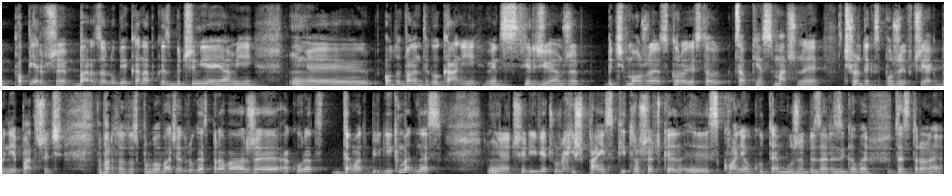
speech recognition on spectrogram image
E, po pierwsze, bardzo lubię kanapkę z byczymi jajami od Walentego Kani, więc stwierdziłem, że być może, skoro jest to całkiem smaczny środek spożywczy, czy jakby nie patrzeć, warto to spróbować. A druga sprawa, że akurat temat Birgit Madness, e, czyli wieczór hiszpański, troszeczkę e, skłaniał ku temu, żeby zaryzykować w tę stronę.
